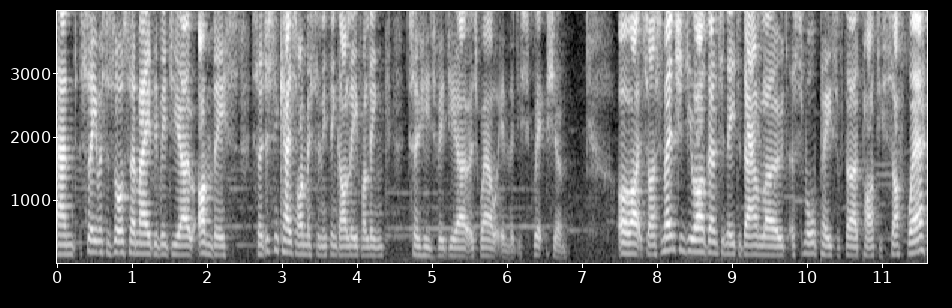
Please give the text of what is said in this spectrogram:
And Simas has also made a video on this, so just in case I miss anything, I'll leave a link to his video as well in the description. Alright, so as mentioned, you are going to need to download a small piece of third-party software.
